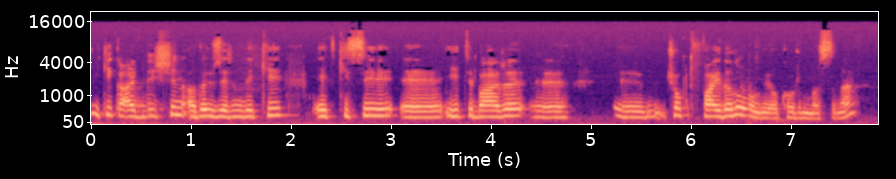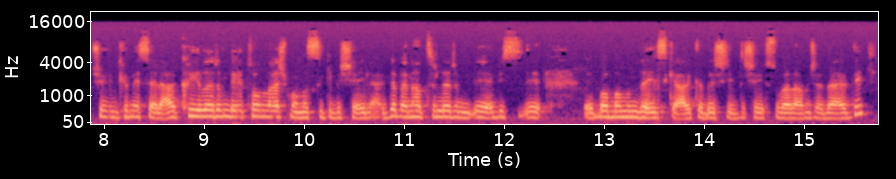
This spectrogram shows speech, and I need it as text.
iki kardeşin ada üzerindeki etkisi, e, itibarı e, e, çok faydalı oluyor korunmasına. Çünkü mesela kıyıların betonlaşmaması gibi şeylerde ben hatırlarım e, biz e, e, babamın da eski arkadaşıydı Şeyh Suvar amca derdik.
